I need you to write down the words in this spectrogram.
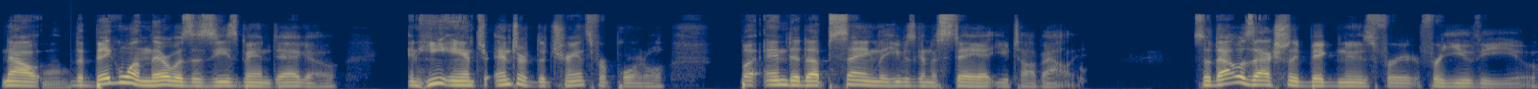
Now, Yeah. the big one there was Aziz Bandaogo, and he enter- entered the transfer portal, but ended up saying that he was going to stay at Utah Valley. So that was actually big news for for UVU.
